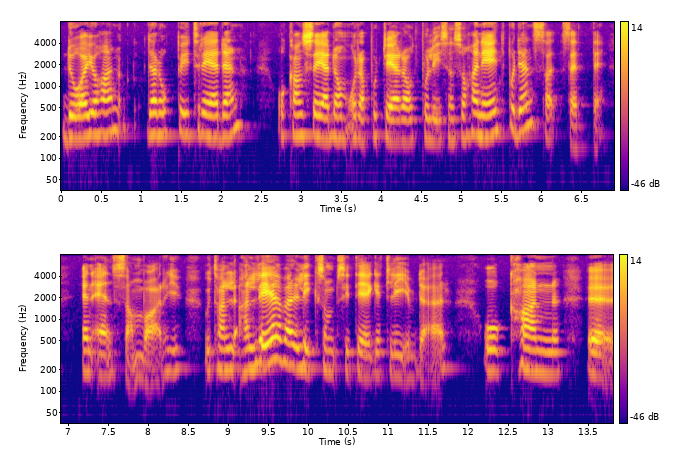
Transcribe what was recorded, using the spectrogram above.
då är ju han där uppe i träden och kan se dem och rapportera åt polisen. Så han är inte på den sättet en ensam varg, utan han lever liksom sitt eget liv där. Och han eh,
